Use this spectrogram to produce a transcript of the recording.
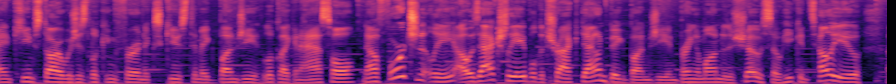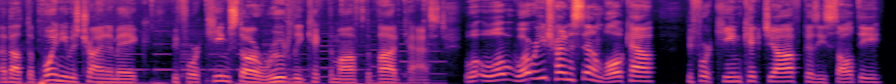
and Keemstar was just looking for an excuse to make Bunjee look like an asshole. Now, fortunately, I was actually able to track down Big Bunjee and bring him onto the show so he can tell you about the point he was trying to make before Keemstar rudely kicked them off the podcast. What, what, what were you trying to say on LolCow before Keem kicked you off because he's salty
